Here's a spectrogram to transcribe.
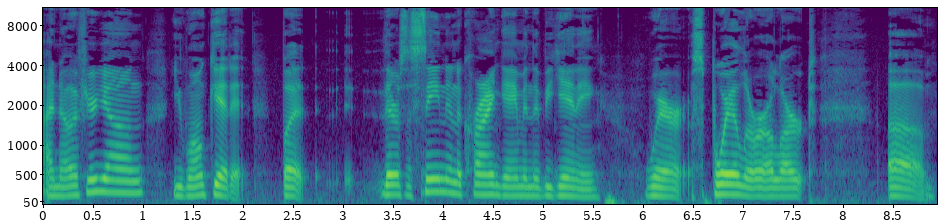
I know if you're young, you won't get it, but there's a scene in the crying game in the beginning where, spoiler alert, um,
